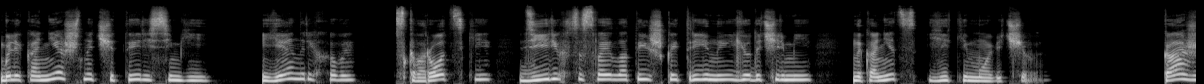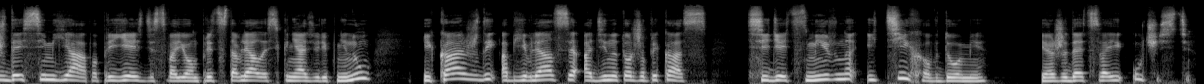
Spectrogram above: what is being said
были, конечно, четыре семьи — Енриховы, Сковородский, Дирих со своей латышкой, Триной и ее дочерьми, наконец, Якимовичева. Каждая семья по приезде своем представлялась князю Репнину, и каждый объявлялся один и тот же приказ — сидеть смирно и тихо в доме и ожидать своей участи.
